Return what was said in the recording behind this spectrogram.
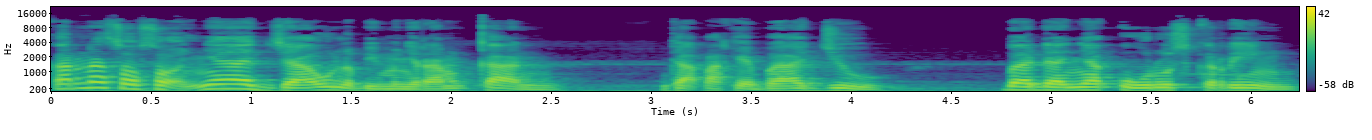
Karena sosoknya jauh lebih menyeramkan. Gak pakai baju. Badannya kurus kering.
